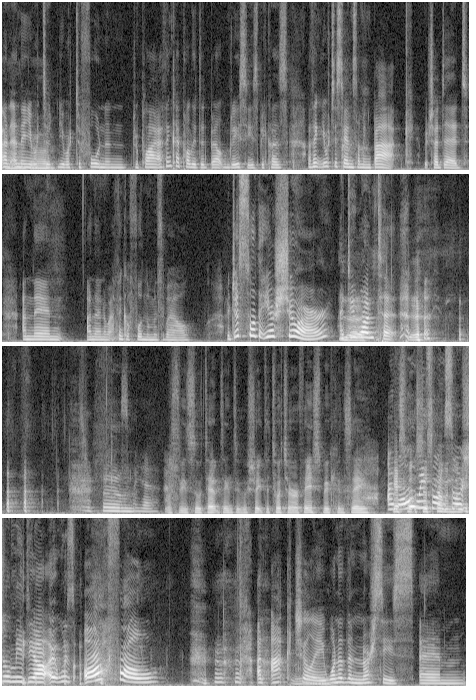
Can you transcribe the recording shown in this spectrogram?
And, Oh and then you were to you were to phone and reply. I think I probably did belt and braces because I think you were to send something back, which I did, and then and then I went, I think I'll phone them as well. I just so that you're sure I do want it. Yeah. So, yeah. Must have been so tempting to go straight to Twitter or Facebook and say, I'm always on to me? social media. It was awful. and actually, one of the nurses um,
